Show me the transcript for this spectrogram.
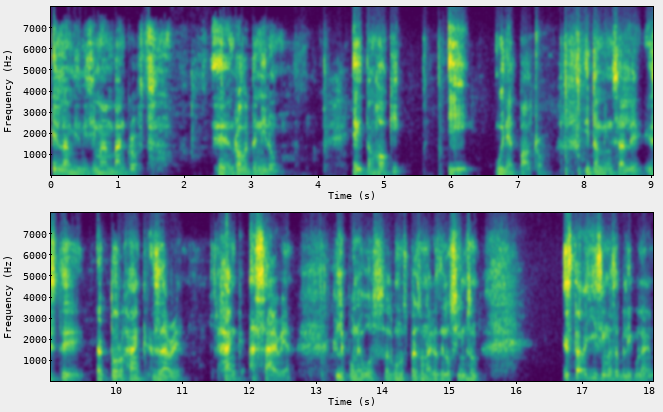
en la mismísima Anne Bancroft, eh, Robert De Niro, Ethan Hawke y Gwyneth Paltrow. Y también sale este actor Hank Azaria, Hank Azaria, que le pone voz a algunos personajes de Los Simpson. Está bellísima esa película, ¿eh?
